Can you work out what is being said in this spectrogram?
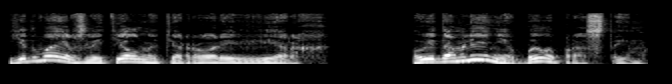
едва я взлетел на терроре вверх. Уведомление было простым.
